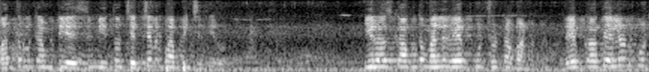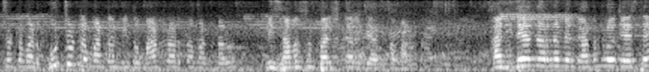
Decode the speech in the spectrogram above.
మంత్రుల కమిటీ వేసి మీతో చర్చలకు పంపించింది ఈరోజు ఈరోజు కాకపోతే మళ్ళీ రేపు కూర్చుంటామంటున్నారు. రేపు కాకపోతే ఎల్లుండి కూర్చుంటామంట కూర్చుంటామంటారు. మీతో మాట్లాడతామంటున్నారు. మీ సమస్యను పరిష్కారం చేస్తామంటున్నారు. కానీ ఇదే ధరణ మీరు గతంలో చేస్తే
